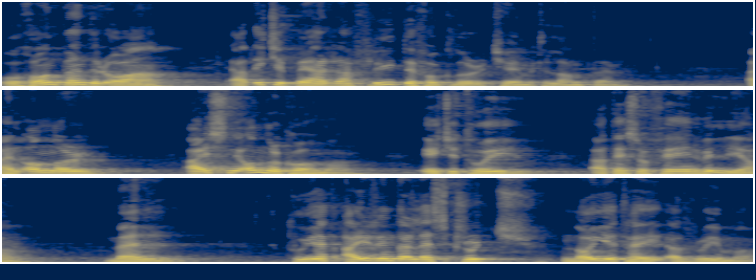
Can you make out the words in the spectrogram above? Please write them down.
og hon bender av at ikkje bæra flytefugler kjemur til landet. Ein onnur, eisen i ånder koma, ikkje tui at det er så fein vilja, men tui et eirindar les krutsk, nøye tei at ryma.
